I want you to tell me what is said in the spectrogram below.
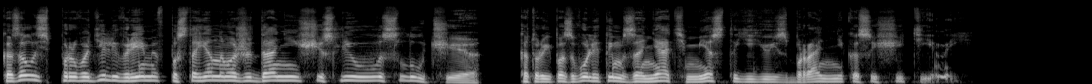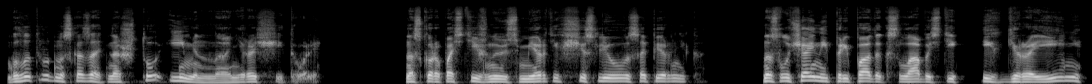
казалось, проводили время в постоянном ожидании счастливого случая, который позволит им занять место ее избранника со щетиной. Было трудно сказать, на что именно они рассчитывали. На скоропостижную смерть их счастливого соперника, на случайный припадок слабости их героини,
